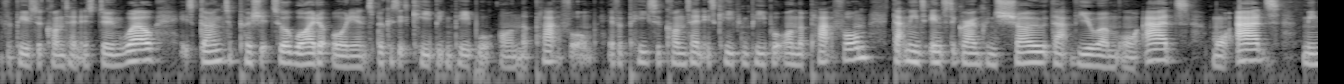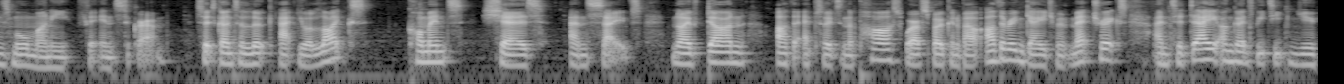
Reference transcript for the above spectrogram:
If a piece of content is doing well, it's going to push it to a wider audience because it's keeping people on the platform. If a piece of content is keeping people on the platform, that means Instagram can show that viewer more ads. More ads means more money for Instagram. So it's going to look at your likes, comments, shares, and saves. Now, I've done other episodes in the past where I've spoken about other engagement metrics, and today I'm going to be teaching you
